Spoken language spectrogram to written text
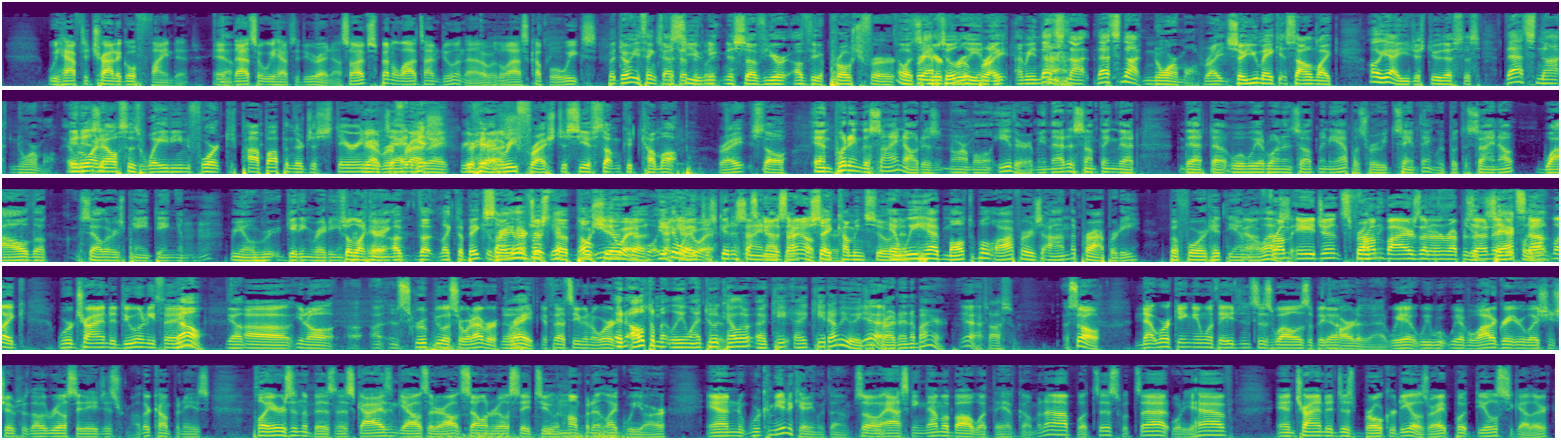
We have to try to go find it. And Yeah. that's what we have to do right now. So I've spent a lot of time doing that over the mm-hmm. last couple of weeks. But don't you think that's the uniqueness of your of the approach for, Oh, it's for your absolutely group, right? I mean, that's not that's not normal, right? So you make it sound like, oh yeah, you just do this, this. That's not normal. Everyone isn't. else is waiting for it to pop up, and they're just staring Yeah, at it. refresh. Right, They're hitting refresh. refresh to see if something could come up, right? So and putting the sign out isn't normal either. I mean, that is something that that uh, well, we had one in South Minneapolis where we did the same thing. We put the sign out while the seller is painting and you know re- getting ready. And so like a, preparing. a the, like the big sign or just yeah, the no, either in way. the, Well, either either way, way. just get a sign get a out sign there. out to say coming soon. And we had multiple offers on the property before it hit the Yeah, MLS. from agents, from, From- buyers that are unrepresented. It's not like we're trying to do anything. No. Yep. Uh, you know, uh, unscrupulous or whatever. No. Right. If that's even a word. and ultimately went to a, Keller, a, K, a KW agent, Yeah. brought in a buyer. yeah. that's awesome. So networking in with agents as well is a big Yeah. part of that. We have, we we have a lot of great relationships with other real estate agents from other companies, players in the business, guys and gals that are out selling real estate too Mm-hmm. and humping it like we are, and we're communicating with them. So Mm-hmm. asking them about what they have coming up, what's this, what's that, what do you have, and trying to just broker deals, right? Put deals together,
